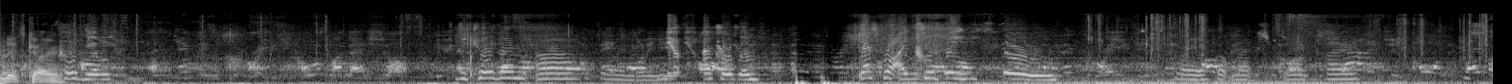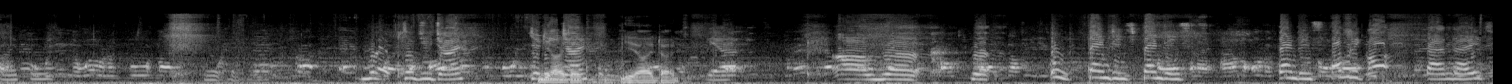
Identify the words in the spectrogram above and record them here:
Let's go. Cool, Dave. Did you kill them? Uh, oh. Yep, I killed them. Guess what? I killed him too. Wait, I've got max break fire. Sniper. What? Did you die? Did Yeah, I you die? died. Yeah, I died. Yeah. Uh, look. Look. Oh, bandings, bandings. Bandings. I've already got band-aids.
